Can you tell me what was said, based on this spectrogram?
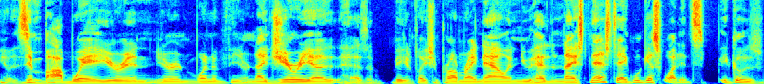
you know Zimbabwe, you're in you're in one of the you know, Nigeria has a big inflation problem right now, and you had a nice nest egg. Well, guess what? It's it goes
